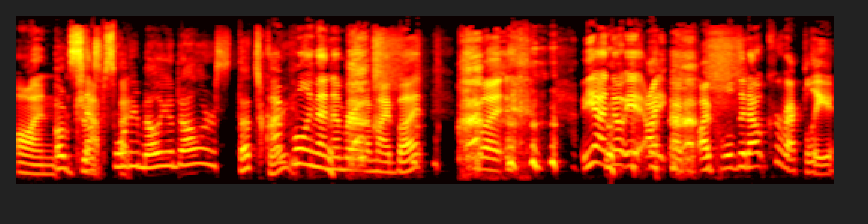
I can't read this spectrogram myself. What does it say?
on Oh, Snap just forty million dollars? That's great. I'm pulling that number out of my butt, but yeah, no, it, I, I I pulled it out correctly.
